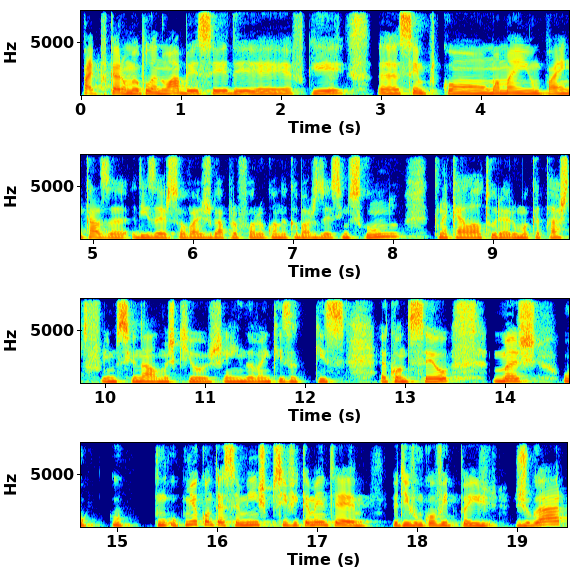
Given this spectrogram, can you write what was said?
Pai, porque era o meu plano A, B, C, D, E, F, G, uh, sempre com uma mãe e um pai em casa a dizer só vais jogar para fora quando acabares o décimo segundo, que naquela altura era uma catástrofe emocional, mas que hoje ainda bem que isso, que isso aconteceu. Mas o, o, o que me acontece a mim especificamente é, eu tive um convite para ir jogar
